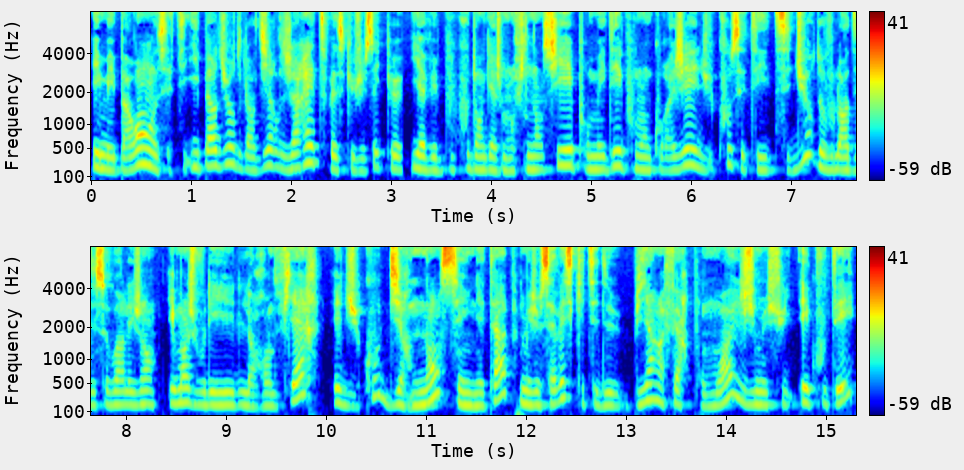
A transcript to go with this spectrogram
Et mes parents, c'était hyper dur de leur dire j'arrête, parce que je sais qu'il y avait beaucoup d'engagement financier pour m'aider, pour m'encourager. Du coup, c'était c'est dur de vouloir décevoir les gens. Et moi, je voulais leur rendre fiers. Et du coup, dire non, c'est une étape mais je savais ce qui était de bien à faire pour moi. Je me suis écoutée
